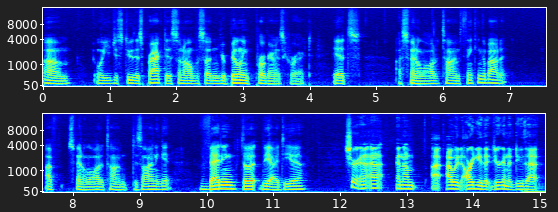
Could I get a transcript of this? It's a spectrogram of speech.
um, well, you just do this practice and all of a sudden your billing program is correct. It's, I spent a lot of time thinking about it. I've spent a lot of time designing it, vetting the the idea. Sure, and and, and I'm I, would argue that you're going to do that.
